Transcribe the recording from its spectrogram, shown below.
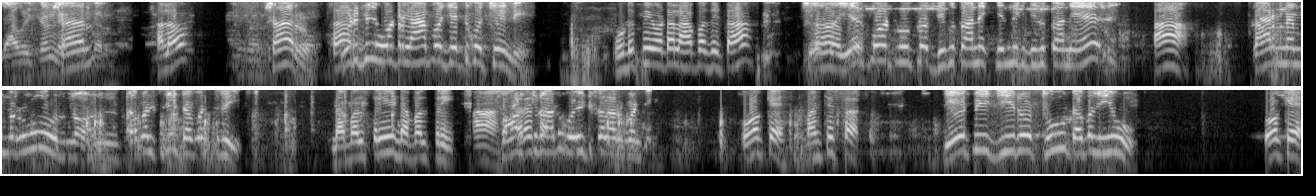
సరే. Sir hello? Sir. Udupi hotel ఆపోజిట్కి వచ్చేయండి. ఉడిపి హోటల్ ఆపోజిటా? ఎయిర్పోర్ట్ రూట్లో దిగుతానే కిందికి దిగుతానే ఆ, car number double three double three. Double three double three. Fortuner white colour బండి. ఓకే మంచిది sir. AP zero two W. Okay.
